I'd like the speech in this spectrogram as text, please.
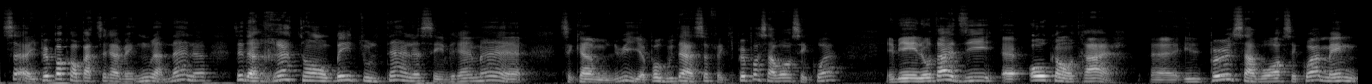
ça, il ne peut pas compatir avec nous là-dedans. Là. Tu sais, de retomber tout le temps, là, c'est vraiment... Euh, c'est comme, lui, il n'a pas goûté à ça, fait qu'il ne peut pas savoir c'est quoi. Eh bien, l'auteur dit, au contraire, euh, il peut savoir c'est quoi, même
